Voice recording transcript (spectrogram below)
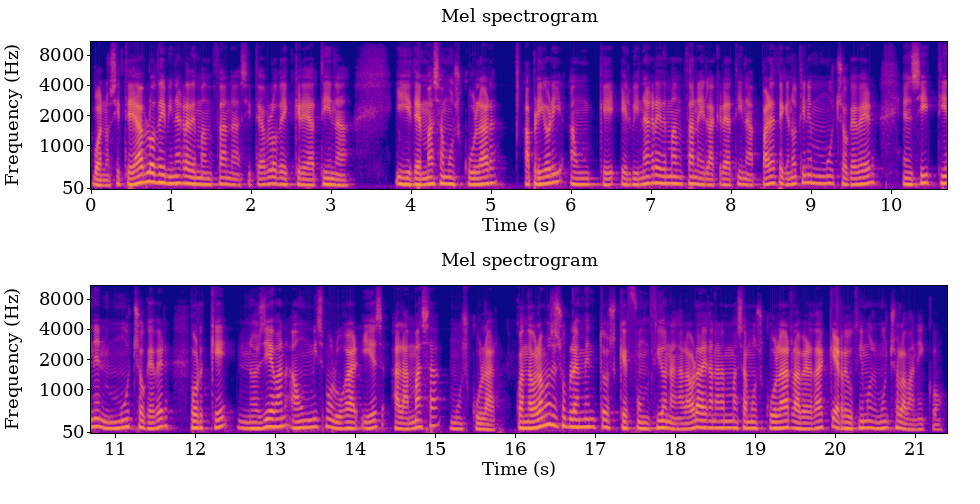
Bueno, si te hablo de vinagre de manzana, si te hablo de creatina y de masa muscular, a priori, aunque el vinagre de manzana y la creatina parece que no tienen mucho que ver, en sí tienen mucho que ver porque nos llevan a un mismo lugar y es a la masa muscular. Cuando hablamos de suplementos que funcionan a la hora de ganar masa muscular, la verdad que reducimos mucho el abanico.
